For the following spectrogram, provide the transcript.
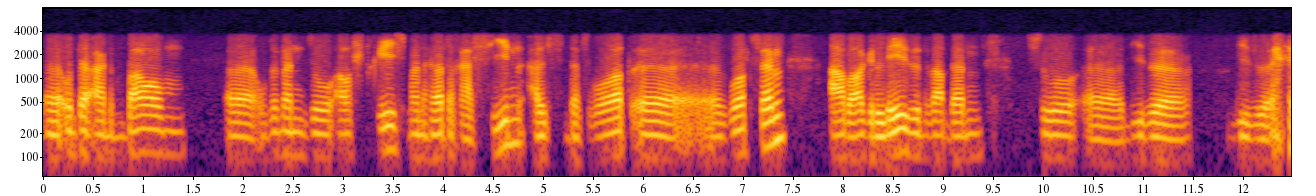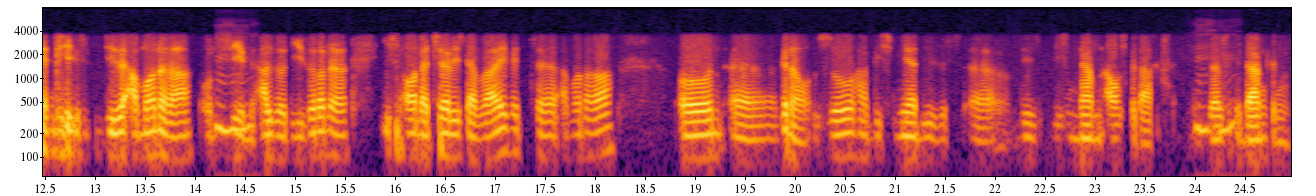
äh, unter einem Baum. Äh, und wenn man so ausspricht, man hört Racine als das Wort äh, Wurzel, aber gelesen war dann so äh, diese diese, die, diese Amonra und Mhm. Sin. Also die Sonne ist auch natürlich dabei mit äh, Amonra. Und äh, genau, so habe ich mir dieses, äh, dies, diesen Namen ausgedacht. Mhm. Das Gedanken,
